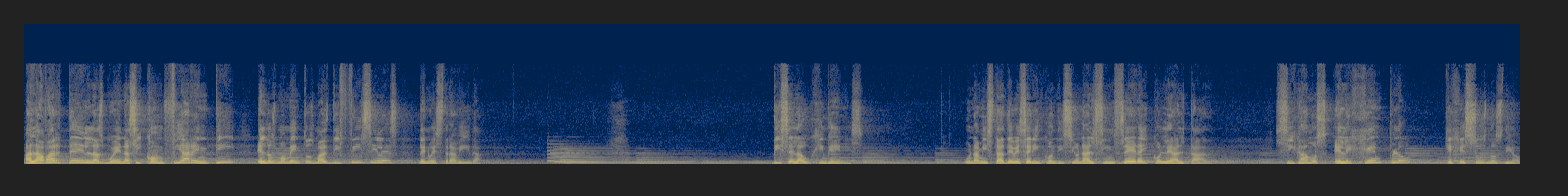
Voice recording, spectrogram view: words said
alabarte en las buenas y confiar en ti en los momentos más difíciles de nuestra vida. Dice Lau Jiménez, una amistad debe ser incondicional, sincera y con lealtad. Sigamos el ejemplo que Jesús nos dio.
